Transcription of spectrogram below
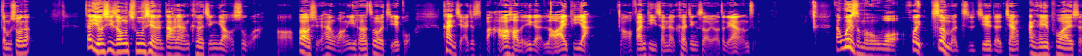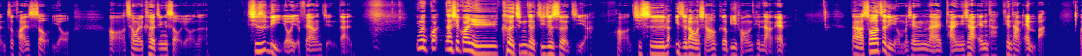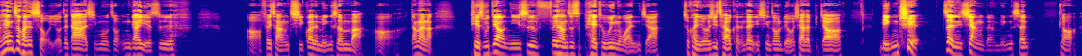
怎么说呢？在游戏中出现了大量氪金要素啊，哦，暴雪和网易合作的结果，看起来就是把好好的一个老 IP 呀，哦，翻皮成了氪金手游这个样子。那为什么我会这么直接的将《暗黑破坏神》这款手游，哦，称为氪金手游呢？其实理由也非常简单。因为关那些关于氪金的机制设计啊，哦，其实一直让我想要隔壁房的天堂 M。那说到这里，我们先来谈一下 N 堂天堂 M 吧。我相信这款手游在大家的心目中应该也是哦非常奇怪的名声吧。哦，当然了，撇除掉你是非常支持 Pay to Win 的玩家，这款游戏才有可能在你心中留下的比较明确正向的名声。哦，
